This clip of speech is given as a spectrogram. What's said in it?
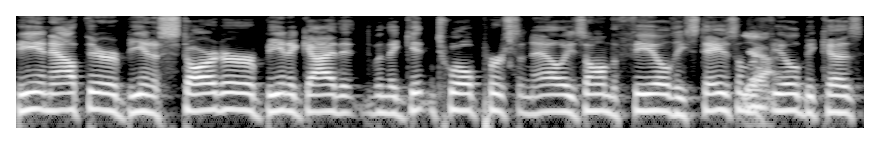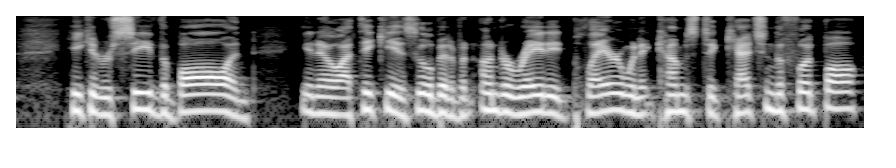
being out there, being a starter, being a guy that when they get in 12 personnel, he's on the field. He stays on yeah. the field because he can receive the ball. And, you know, I think he is a little bit of an underrated player when it comes to catching the football.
